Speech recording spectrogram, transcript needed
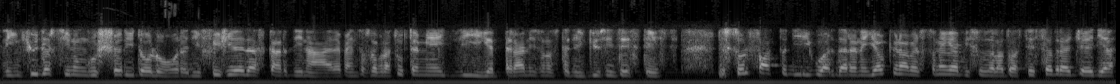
rinchiudersi in un guscio di dolore, difficile da scardinare, penso soprattutto ai miei zii che per anni sono stati chiusi in se stessi. Il solo fatto di guardare negli occhi una persona che ha vissuto la tua stessa tragedia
